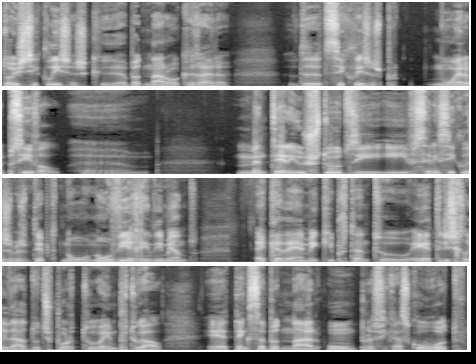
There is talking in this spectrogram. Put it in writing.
dois ciclistas que abandonaram a carreira de, de ciclistas porque não era possível uh, manterem os estudos e, e, serem ciclistas ao mesmo tempo, portanto, não, não havia rendimento académico e, portanto, é a triste realidade do desporto em Portugal. É, tem que se abandonar um para ficar-se com o outro,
